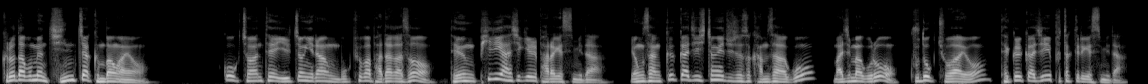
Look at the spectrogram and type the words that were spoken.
그러다 보면 진짜 금방 와요. 꼭 저한테 일정이랑 목표가 받아가서 대응 필히 하시길 바라겠습니다. 영상 끝까지 시청해 주셔서 감사하고 마지막으로 구독, 좋아요, 댓글까지 부탁드리겠습니다.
